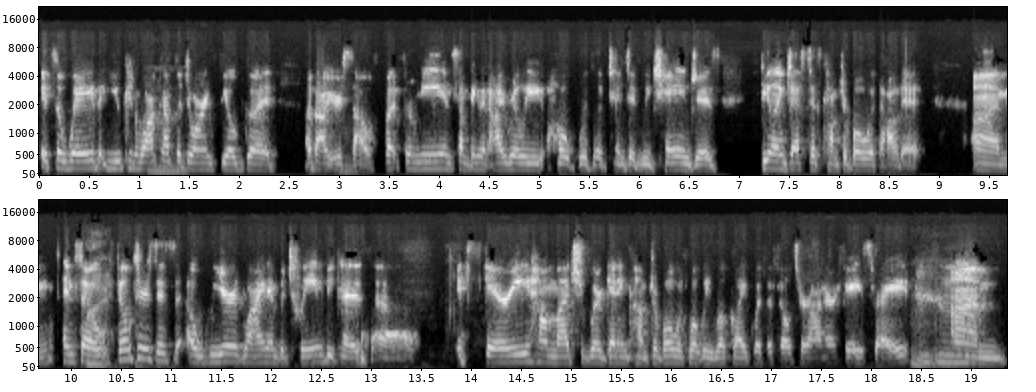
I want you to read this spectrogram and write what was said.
It's a way that you can walk out the door and feel good about yourself. But for me and something that i really hope with Live Tinted we change is feeling just as comfortable without it um, and so Right. filters is a weird line in between because uh, it's scary how much we're getting comfortable with what we look like with the filter on our face, right? Mhm. Um,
